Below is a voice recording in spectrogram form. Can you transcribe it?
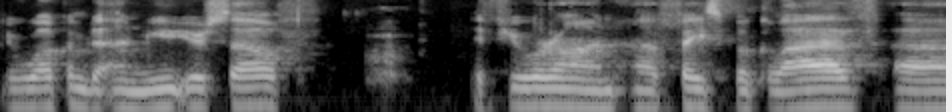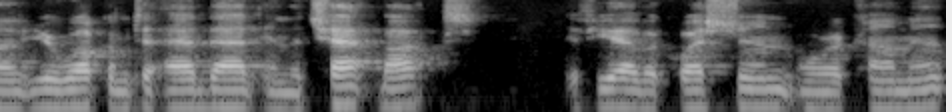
You're welcome to unmute yourself. If you were on uh, Facebook Live, uh, you're welcome to add that in the chat box if you have a question or a comment.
